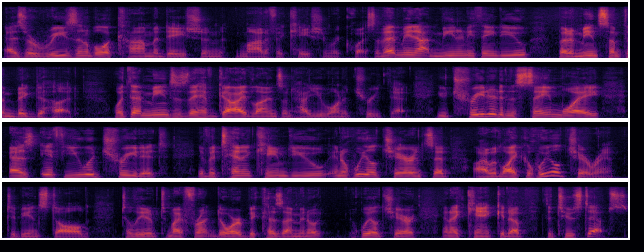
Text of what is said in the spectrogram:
as a reasonable accommodation modification request. And that may not mean anything to you, but it means something big to HUD. What that means is they have guidelines on how you want to treat that. You treat it in the same way as if you would treat it if a tenant came to you in a wheelchair and said, I would like a wheelchair ramp to be installed to lead up to my front door because I'm in a wheelchair and I can't get up the two steps.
